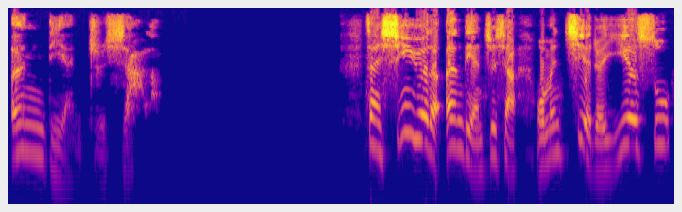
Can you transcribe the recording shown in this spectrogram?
恩典之下了。在新约的恩典之下，我们借着耶稣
